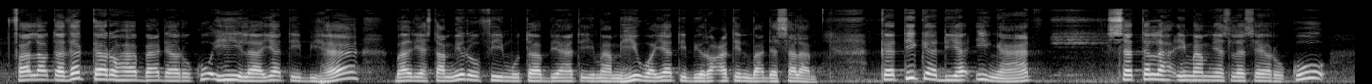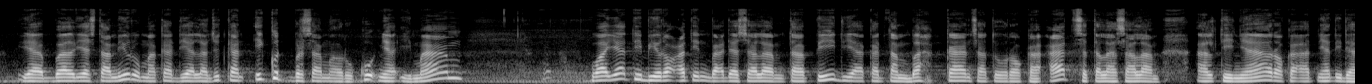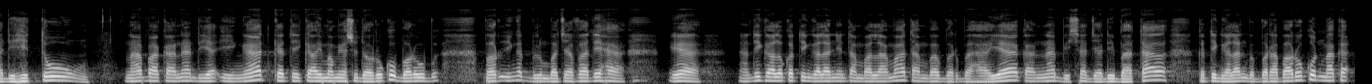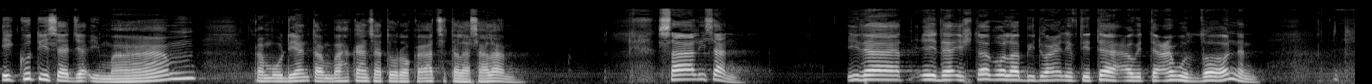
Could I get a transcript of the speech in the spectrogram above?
Falau tadzakkaruha ba'da ruku'ihi la yati biha bal yastamiru fi mutabi'ati imamihi wa yati bi ba'da salam. Ketika dia ingat setelah imamnya selesai ruku ya bal yastamiru maka dia lanjutkan ikut bersama rukunya imam Wayati biraatin ba'da salam tapi dia akan tambahkan satu rokaat setelah salam. Artinya rokaatnya tidak dihitung. Kenapa? Karena dia ingat ketika imamnya sudah ruku baru baru ingat belum baca fatihah. Ya, nanti kalau ketinggalannya tambah lama tambah berbahaya karena bisa jadi batal ketinggalan beberapa rukun. Maka ikuti saja imam, kemudian tambahkan satu rokaat setelah salam. Salisan Ida ida ishtaghala bi du'ail iftitah aw ta'awudz dhanan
